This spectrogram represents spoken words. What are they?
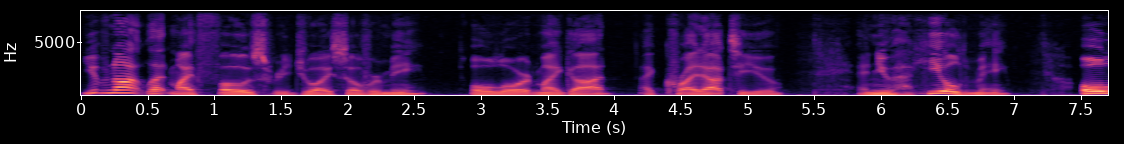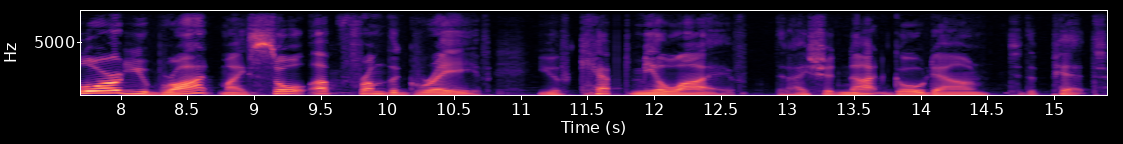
You've not let my foes rejoice over me. O Lord, my God, I cried out to you, and you healed me. O Lord, you brought my soul up from the grave. You have kept me alive, that I should not go down to the pit.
